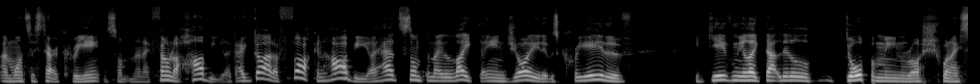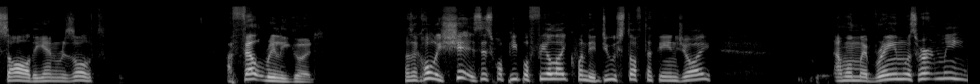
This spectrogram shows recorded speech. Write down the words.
and once I started creating something and I found a hobby, like I got a fucking hobby. I had something I liked, I enjoyed. It was creative. It gave me like that little dopamine rush when I saw the end result. I felt really good. I was like, holy shit, is this what people feel like when they do stuff that they enjoy? And when my brain was hurting me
